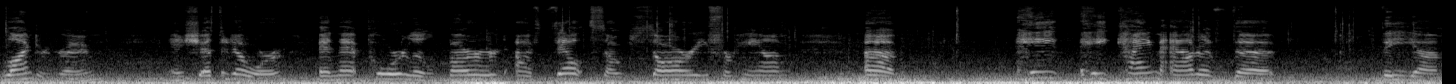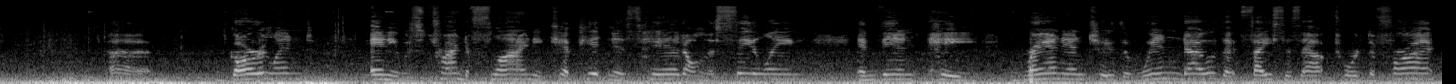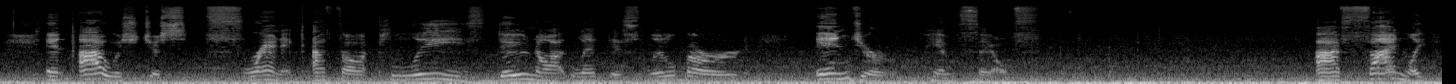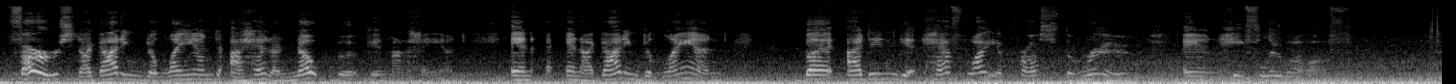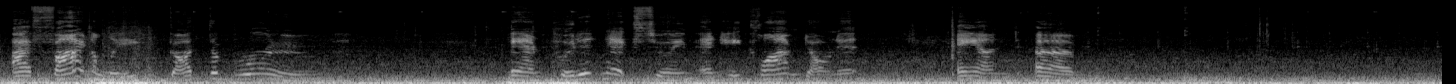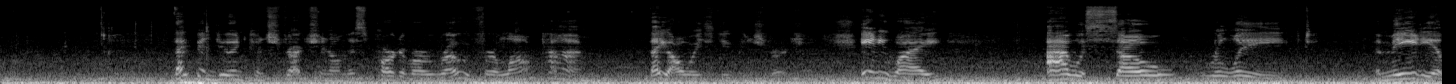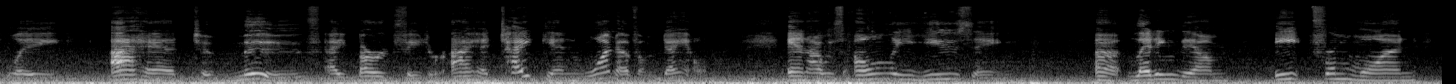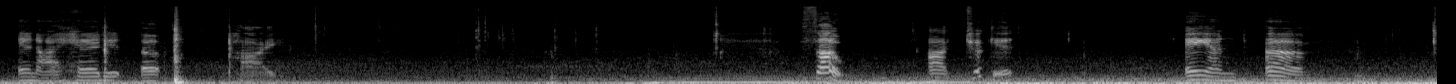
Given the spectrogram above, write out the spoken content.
laundry room and shut the door and that poor little bird, I felt so sorry for him. Um, he he came out of the the um, uh, garland and he was trying to fly and he kept hitting his head on the ceiling and then he ran into the window that faces out toward the front and I was just frantic. I thought, please do not let this little bird injure himself. I finally, first, I got him to land. I had a notebook in my hand, and and I got him to land, but I didn't get halfway across the room, and he flew off. I finally got the broom and put it next to him, and he climbed on it, and um, they've been doing construction on this part of our road for a long time. They always do construction. Anyway, I was so relieved immediately I had to move a bird feeder. I had taken one of them down and I was only using, uh, letting them eat from one and I had it up high. So I took it and um,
